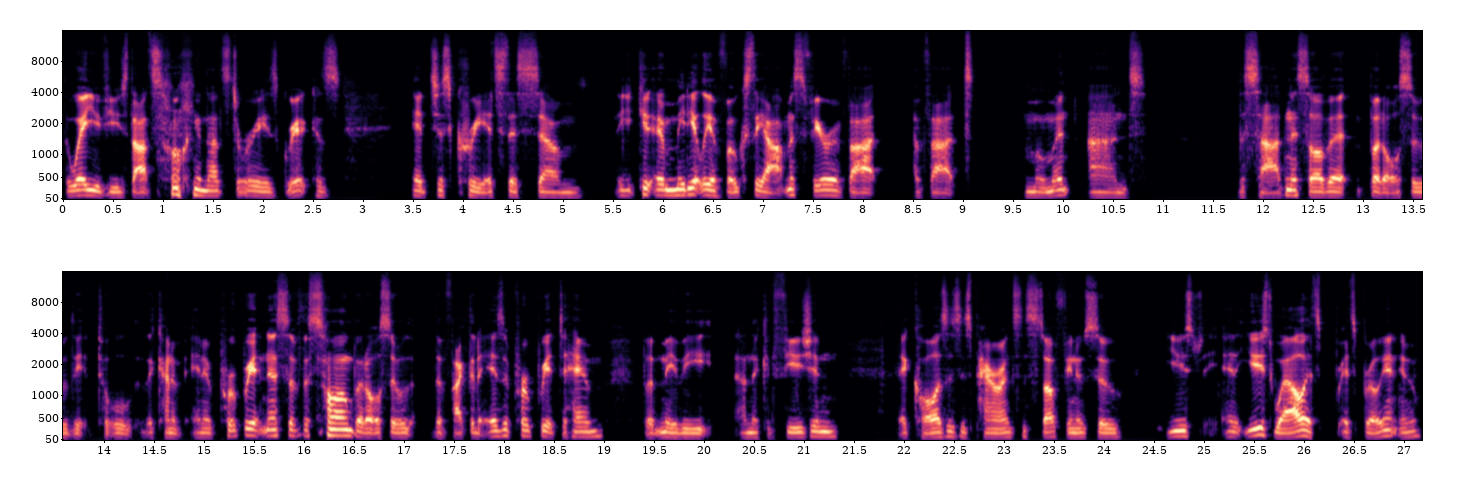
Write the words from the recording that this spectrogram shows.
the way you've used that song in that story is great because it just creates this. Um, it immediately evokes the atmosphere of that of that moment and the sadness of it, but also the total the kind of inappropriateness of the song, but also the fact that it is appropriate to him, but maybe and the confusion it causes his parents and stuff. You know, so used used well, it's it's brilliant. You know.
